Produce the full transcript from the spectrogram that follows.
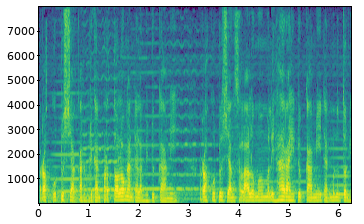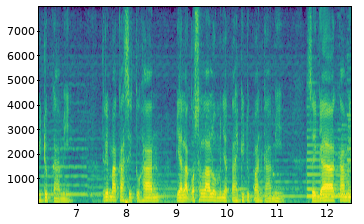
Roh Kudus yang akan berikan pertolongan dalam hidup kami, Roh Kudus yang selalu memelihara hidup kami dan menuntun hidup kami. Terima kasih Tuhan, biarlah Engkau selalu menyertai kehidupan kami, sehingga kami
